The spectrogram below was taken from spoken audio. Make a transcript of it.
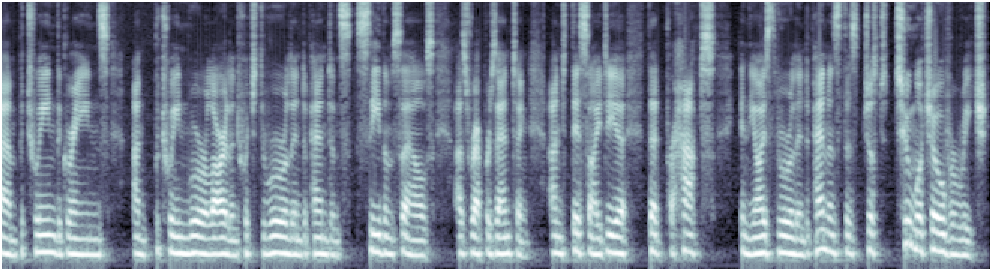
um, between the Greens and between rural Ireland, which the rural independents see themselves as representing, and this idea that perhaps in the eyes of the rural independents, there's just too much overreach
